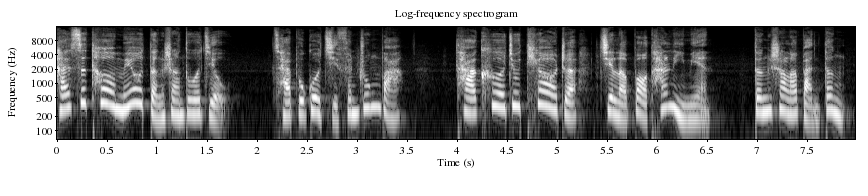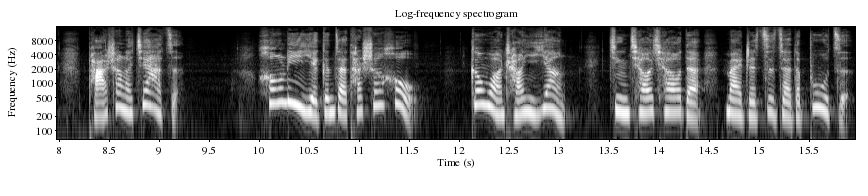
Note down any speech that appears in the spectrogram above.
柴斯特没有等上多久，才不过几分钟吧，塔克就跳着进了报摊里面，登上了板凳，爬上了架子。亨利也跟在他身后，跟往常一样，静悄悄地迈着自在的步子。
